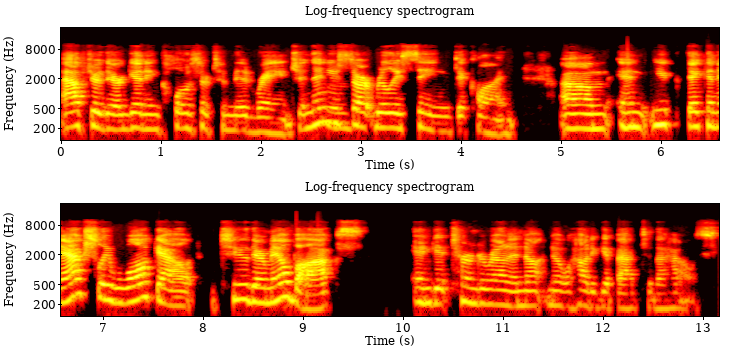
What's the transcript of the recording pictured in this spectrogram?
after they're getting closer to mid range. And then you Mhm. start really seeing decline. Um, and you, they can actually walk out to their mailbox and get turned around and not know how to get back to the house.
